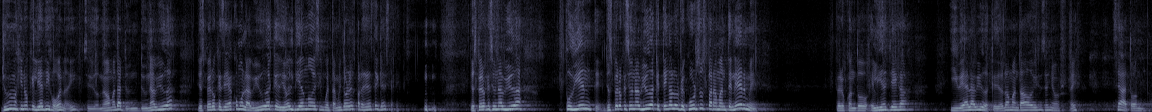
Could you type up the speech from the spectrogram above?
Yo me imagino que Elías dijo, bueno, si Dios me va a mandar de, una viuda, yo espero que sea como la viuda que dio el diezmo de 50 mil dólares para hacer esta iglesia. Yo espero que sea una viuda pudiente. Yo espero que sea una viuda que tenga los recursos para mantenerme. Pero cuando Elías llega y ve a la viuda que Dios lo ha mandado, dice, Señor, sea tonto.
